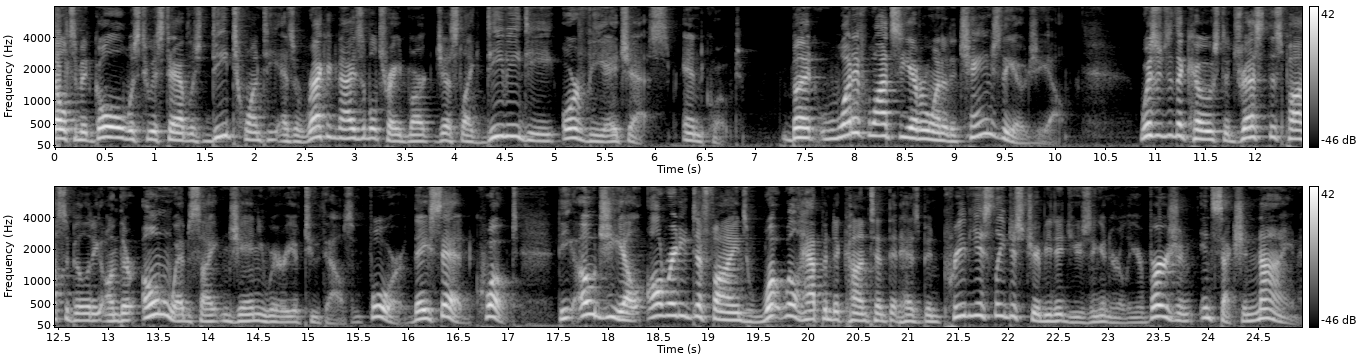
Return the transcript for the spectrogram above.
ultimate goal was to establish D20 as a recognizable trademark just like DVD or VHS. End quote. But what if WotC ever wanted to change the OGL? Wizards of the Coast addressed this possibility on their own website in January of 2004. They said, quote, the OGL already defines what will happen to content that has been previously distributed using an earlier version in Section 9.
